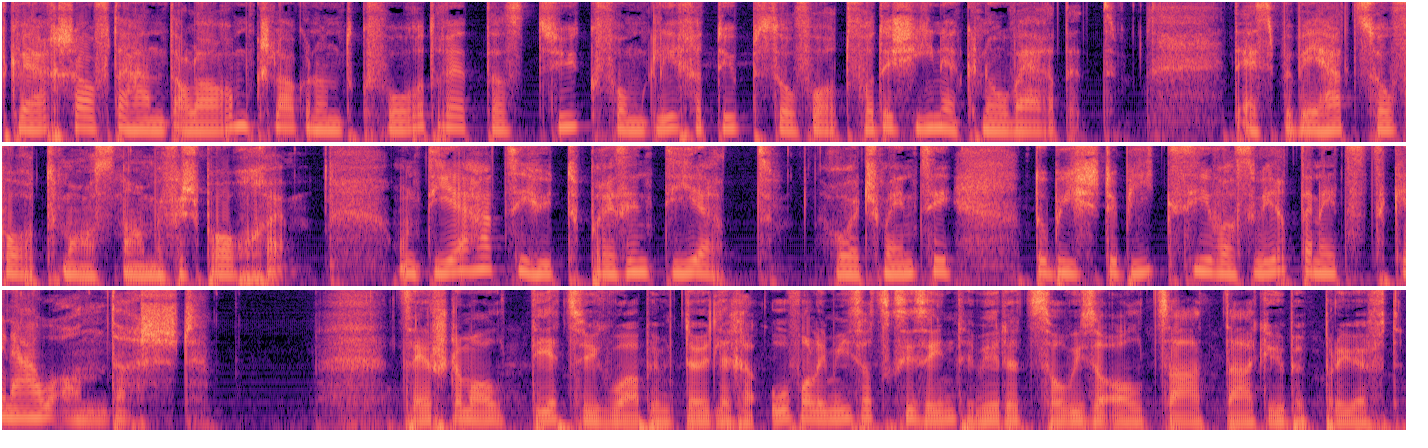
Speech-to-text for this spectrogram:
Die Gewerkschaften haben Alarm geschlagen und gefordert, dass Züge vom gleichen Typ sofort von der Schiene genommen werden. Die SBB hat sofort Massnahmen versprochen. Und die hat sie heute präsentiert. Ruud Schmenzi, du bist dabei gewesen. Was wird denn jetzt genau anders? Zuerst einmal, die Züge, die beim tödlichen Unfall im Einsatz waren, werden sowieso alle 10 Tage überprüft.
